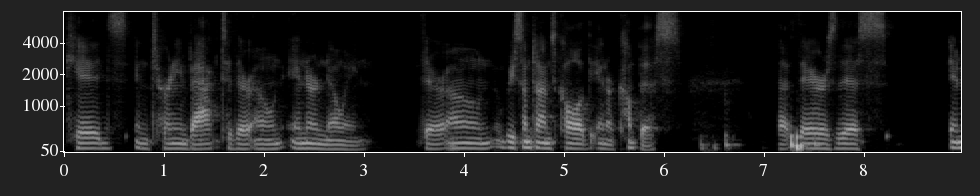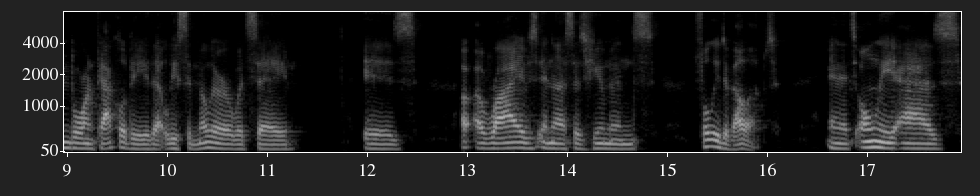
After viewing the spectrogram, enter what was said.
kids in turning back to their own inner knowing their own we sometimes call it the inner compass that there's this inborn faculty that lisa miller would say is arrives in us as humans fully developed. And it's only as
